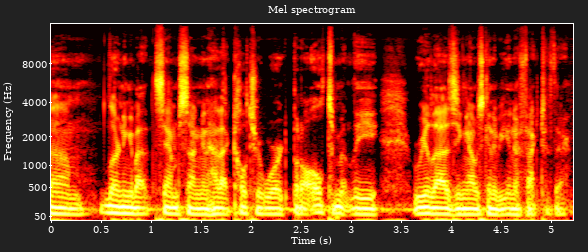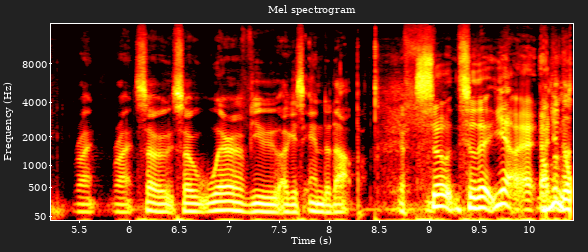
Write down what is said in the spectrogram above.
um, learning about Samsung and how that culture worked, but ultimately realizing I was going to be ineffective there. Right, right. So, so where have you, I guess, ended up? If, So, so that yeah, I, I didn't. Know,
